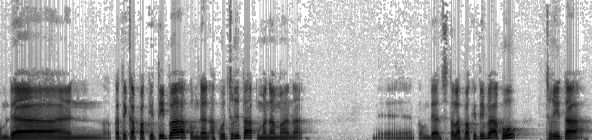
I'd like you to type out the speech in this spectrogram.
Kemudian ketika pagi tiba, kemudian aku cerita ke mana-mana. Ya, kemudian setelah pagi tiba aku cerita.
